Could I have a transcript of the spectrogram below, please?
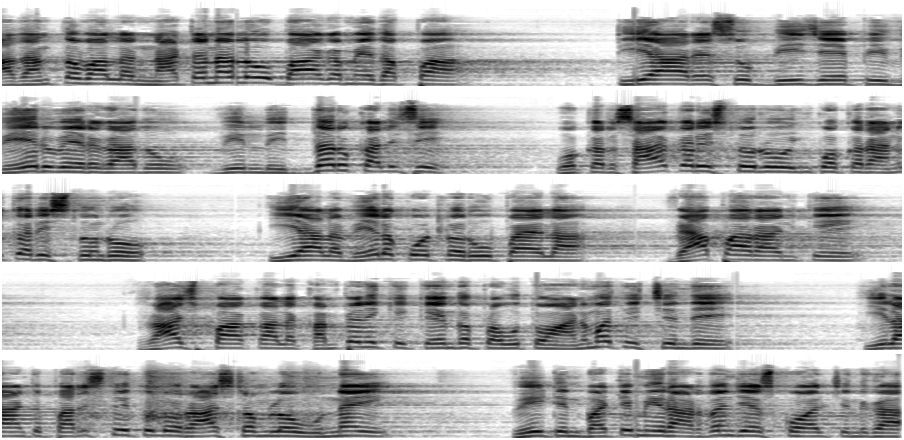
అదంతా వాళ్ళ నటనలో భాగమే తప్ప టీఆర్ఎస్ బీజేపీ వేరు వేరు కాదు. వీళ్ళు ఇద్దరు కలిసి ఒకరు సహకరిస్తున్నారు ఇంకొకరు అనుకరిస్తున్నారు ఇవాళ వేల కోట్ల రూపాయల వ్యాపారానికి రాజ్పాకాల కంపెనీకి కేంద్ర ప్రభుత్వం అనుమతి ఇచ్చింది. ఇలాంటి పరిస్థితులు రాష్ట్రంలో ఉన్నాయి. వీటిని బట్టి మీరు అర్థం చేసుకోవాల్సిందిగా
